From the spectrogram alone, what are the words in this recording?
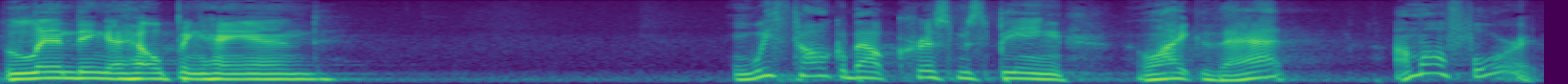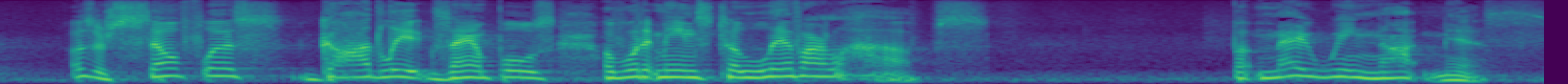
lending a helping hand. When we talk about Christmas being like that, I'm all for it. Those are selfless, godly examples of what it means to live our lives. But may we not miss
